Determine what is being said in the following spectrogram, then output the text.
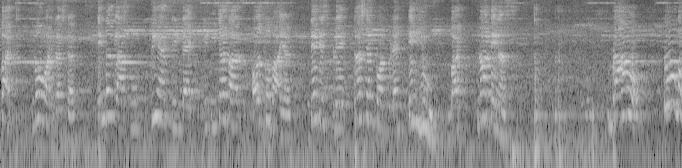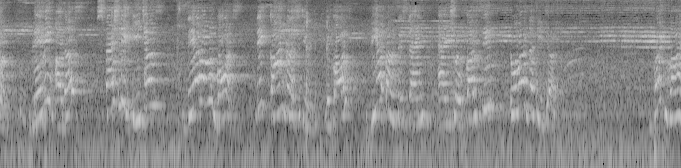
but no one trusts us. In the classroom, we have seen that the teachers are also biased. They display trust and confidence in you, but not in us. Bravo! Too good. Blaming others, especially teachers, they are our gods. They can't trust you because we are consistent and show courtesy towards the teachers. But why?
